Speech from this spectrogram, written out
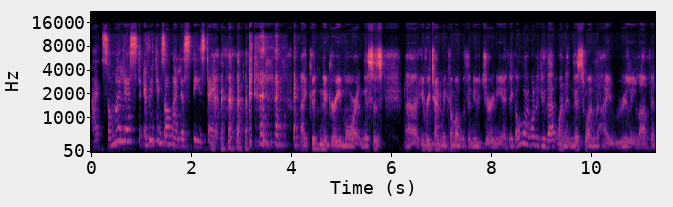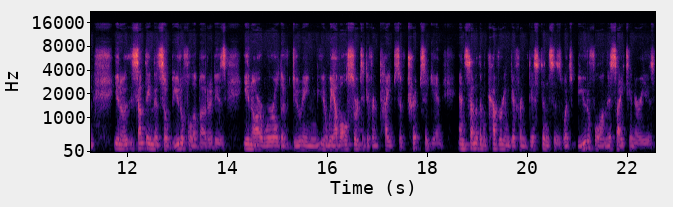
I, it's on my list. Everything's on my list these days. I couldn't agree more. And this is uh, every time we come up with a new journey, I think, oh, I want to do that one. And this one I really love. And, you know, something that's so beautiful about it is in our world of doing, you know, we have all sorts of different types of trips again, and some of them covering different distances. What's beautiful on this itinerary is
